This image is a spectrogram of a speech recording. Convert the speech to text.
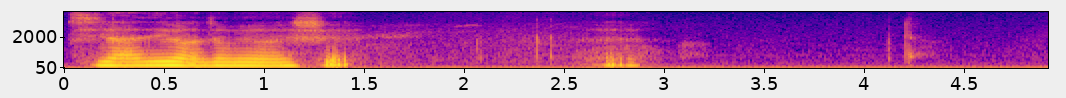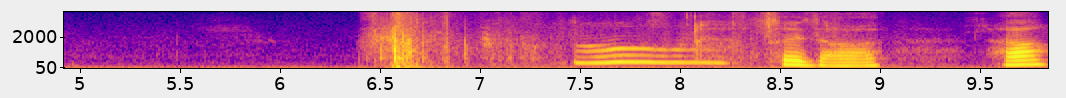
其他地方就没有写。嗯。哦，睡着了，好，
